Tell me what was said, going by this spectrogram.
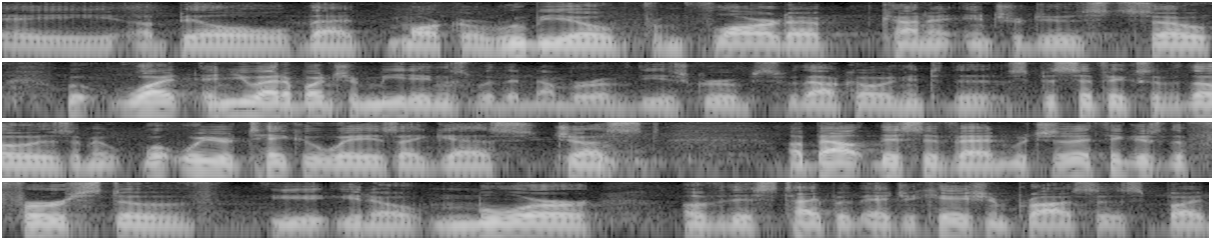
a, a bill that Marco Rubio from Florida kind of introduced. So, what, and you had a bunch of meetings with a number of these groups without going into the specifics of those. I mean, what were your takeaways, I guess, just about this event, which I think is the first of, you, you know, more of this type of education process, but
